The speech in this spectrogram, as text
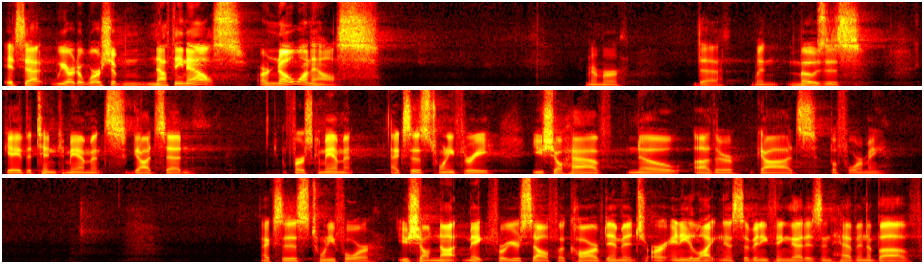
it's that we are to worship nothing else or no one else. Remember the when Moses gave the 10 commandments, God said, first commandment, Exodus 23, you shall have no other gods before me. Exodus 24, you shall not make for yourself a carved image or any likeness of anything that is in heaven above,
